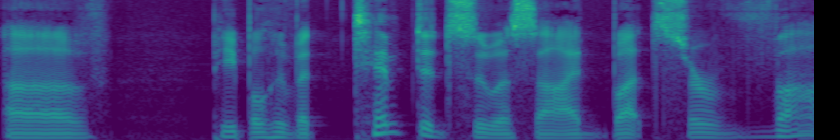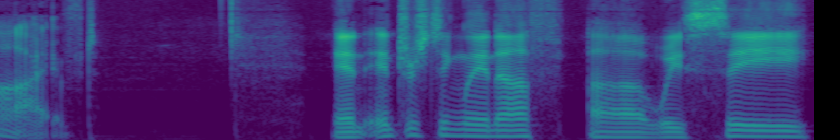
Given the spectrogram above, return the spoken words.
of people who've attempted suicide but survived. And interestingly enough, uh, we see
